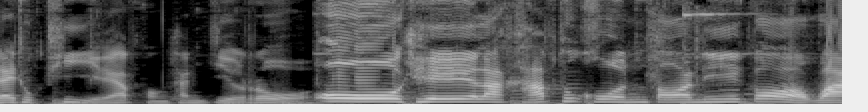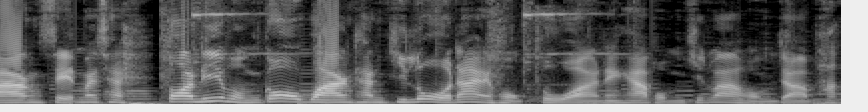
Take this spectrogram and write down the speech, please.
ได้ทุกที่นะครับของทันจิโร่โอเคละครับ ทุกคนตอนนี้ก็วางเสร็จไม่ใช่ ตอนนี้ผมก็วางทันจิโร่ได้ 6 ตัวนะครับ ผมคิดว่าผมจะพัก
